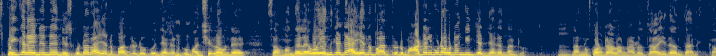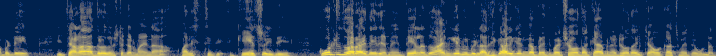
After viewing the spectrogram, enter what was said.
స్పీకర్ ఏ నిర్ణయం తీసుకుంటారో? అయ్యన్న పాత్రుడుకు జగన్కు మధ్యలో ఉండే సంబంధాలేవో. ఎందుకంటే అయ్యన్న పాత్రుడు మాటలు కూడా ఉల్లంఘించాడు జగన్ దాంట్లో. నన్ను కొట్టాలన్నాడు చా- ఇదంతా అని. కాబట్టి ఇది చాలా దురదృష్టకరమైన పరిస్థితి. కేసు ఇది. కోర్టు ద్వారా అయితే ఇదేమీ తేలదు. ఆయనకేమీ వీళ్ళు అధికారికంగా ప్రతిపక్ష హోదా క్యాబినెట్ హోదా ఇచ్చే అవకాశం అయితే ఉండదు.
